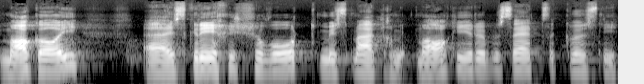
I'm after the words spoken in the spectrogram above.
Magoi äh, das griechische Wort müsste man eigentlich mit Magier übersetzen. Gewisse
